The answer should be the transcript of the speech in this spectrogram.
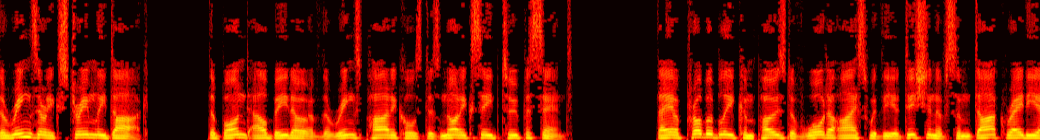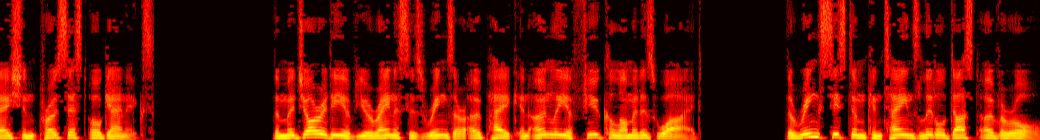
The rings are extremely dark. The bond albedo of the ring's particles does not exceed 2%. They are probably composed of water ice with the addition of some dark radiation-processed organics. The majority of Uranus's rings are opaque and only a few kilometers wide. The ring system contains little dust overall,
